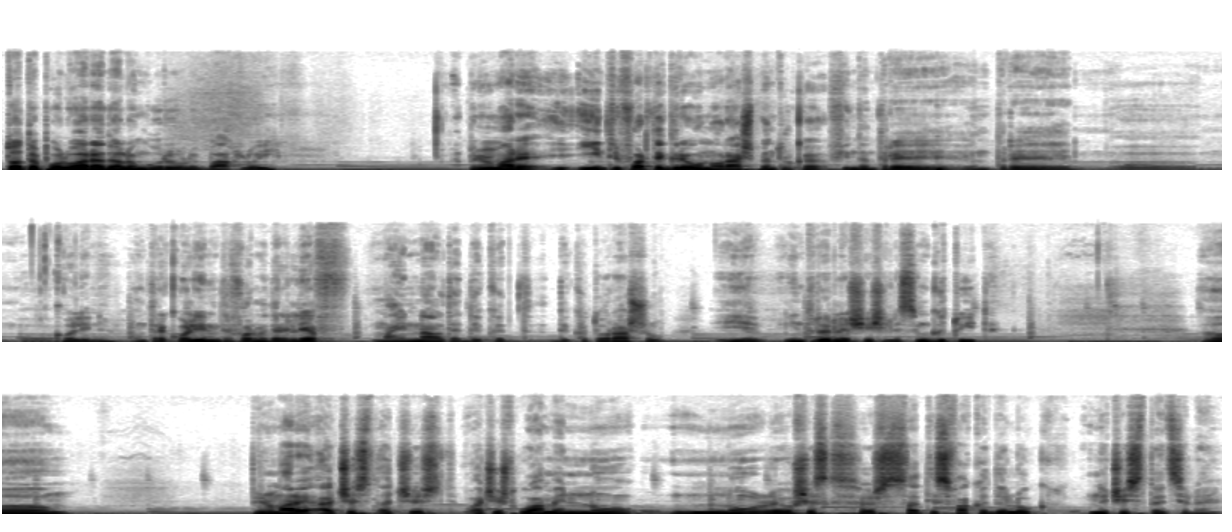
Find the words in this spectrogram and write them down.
toată poluarea de-a lungul râului Bahlui. Prin urmare, intri foarte greu în oraș pentru că fiind între, între uh, coline. între coline, între forme de relief mai înalte decât, decât orașul, e, intrările și ieșirile sunt gătuite. Uh, prin urmare, acest, acești, acești oameni nu, nu reușesc să-și satisfacă deloc necesitățile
